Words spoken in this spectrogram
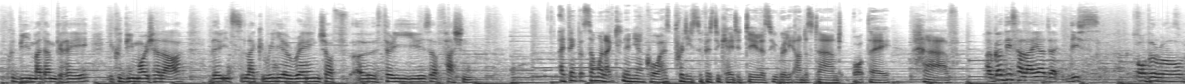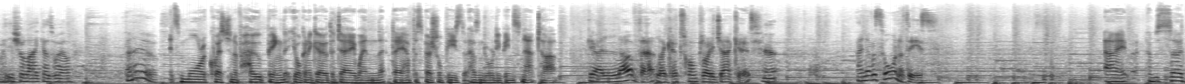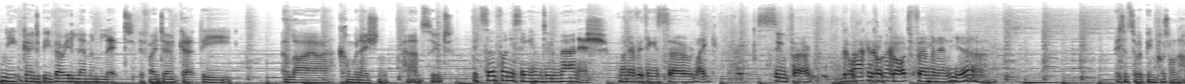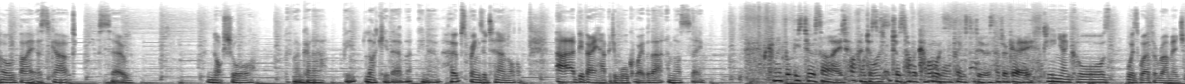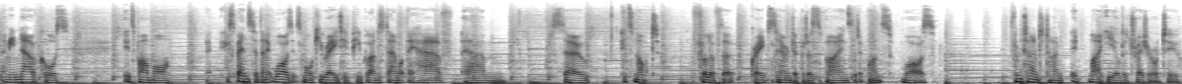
It Could be Madame Grès, it could be Margiela. There, it's like really a range of uh, 30 years of fashion. I think that someone like Clignancourt has pretty sophisticated dealers who really understand what they have. I've got this Alaïa, this overall, if you like, as well. Oh. It's more a question of hoping that you're going to go the day when they have the special piece that hasn't already been snapped up. Yeah, I love that, like a trompe jacket. Yeah. I never saw one of these. I am certainly going to be very lemon lit if I don't get the Alaïa combination pantsuit. It's so funny seeing him do mannish when everything is so like super The co- back as well. cocotte feminine. Yeah. It had sort of been put on hold by a scout, so I'm not sure if I'm gonna be lucky there. But you know, hope springs eternal. Uh, I'd be very happy to walk away with that. I must say. Can I put these two aside Of and course, just just have a couple course. more things to do? Is that okay? Clignancourt was worth a rummage. I mean, now of course, it's far more expensive than it was. It's more curated. People understand what they have, um, so it's not full of the great serendipitous finds that it once was. From time to time, it might yield a treasure or two.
